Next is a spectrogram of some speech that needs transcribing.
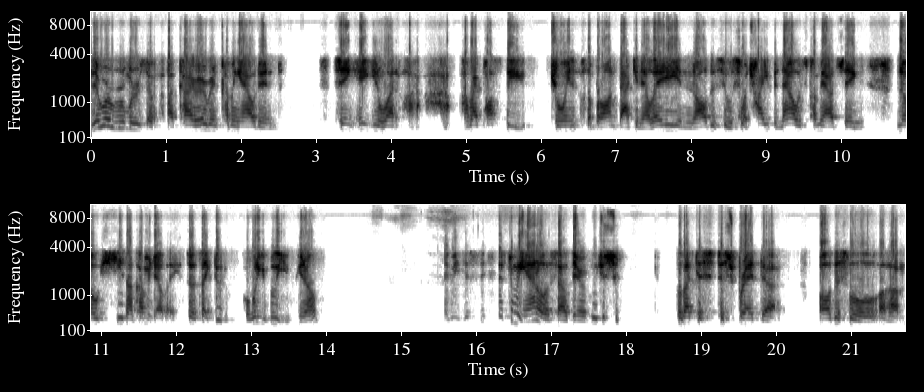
there were rumors about Kyrie Irving coming out and saying, "Hey, you know what? I, I, I might possibly join LeBron back in LA," and all this. It was so much hype, and now it's coming out saying, "No, he's not coming to LA." So it's like, dude, what do you believe? You know? I mean, there's, there's too many analysts out there who just who like to to spread uh, all this little um,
